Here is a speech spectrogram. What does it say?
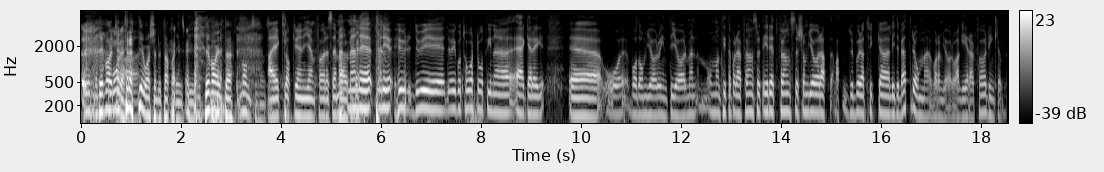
Men det var ju typ det? 30 år sedan du tappade din speed. Det var inte någon säsong sedan. Nej, klockren jämförelse. Men, men, eh, men det, hur, du, är, du har ju gått hårt åt dina ägare eh, och vad de gör och inte gör. Men om man tittar på det här fönstret, är det ett fönster som gör att, att du börjar tycka lite bättre om eh, vad de gör och agerar för din klubb?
